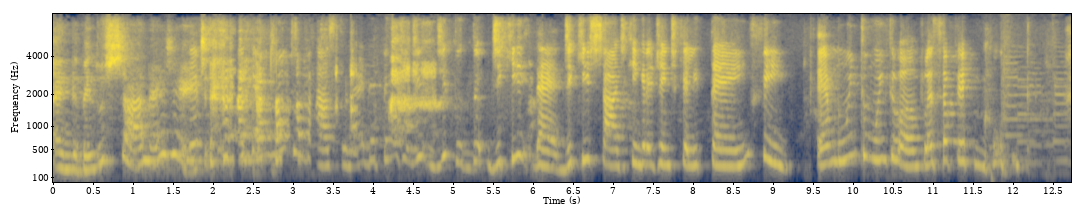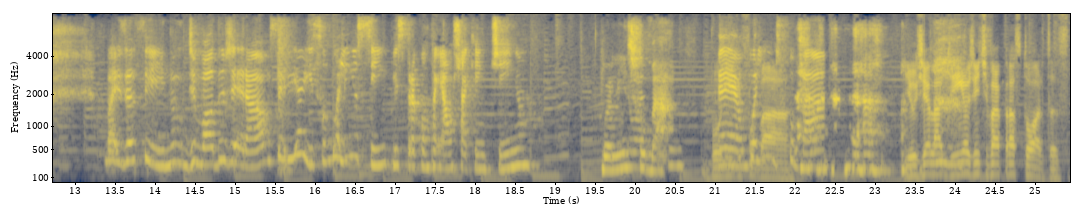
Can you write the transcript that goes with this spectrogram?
É, depende do chá, né, gente? É muito vasto, né? Depende de, de, de, de, que, é, de que chá, de que ingrediente que ele tem, enfim. É muito, muito ampla essa pergunta. Mas assim, no, de modo geral, seria isso. Um bolinho simples para acompanhar um chá quentinho. Bolinho de fubá. Que... Bolinho é, um bolinho de fubá. e o geladinho a gente vai para as tortas.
